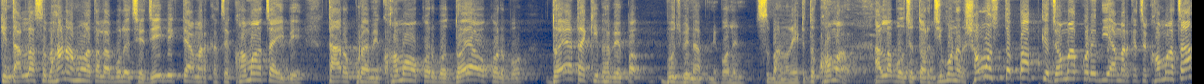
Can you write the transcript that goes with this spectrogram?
কিন্তু আল্লাহ সুবহানাহু ওয়া তাআলা বলেছে, যেই ব্যক্তি আমার কাছে ক্ষমা চাইবে, তার উপর আমি ক্ষমাও করব, দয়াও করব। দয়াটা কীভাবে বুঝবেন আপনি? বলেন, সুবহানাল্লাহ, এটা তো ক্ষমা। আল্লাহ বলছে, তোর জীবনের সমস্ত পাপকে জমা করে দিয়ে আমার কাছে ক্ষমা চা,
